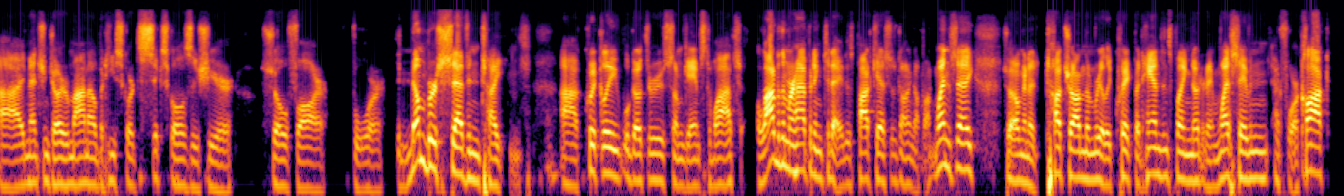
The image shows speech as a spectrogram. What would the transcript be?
Uh, I mentioned Joey Romano, but he scored six goals this year so far for the number seven Titans. Uh, quickly, we'll go through some games to watch. A lot of them are happening today. This podcast is going up on Wednesday, so I'm going to touch on them really quick. But Hamden's playing Notre Dame West Haven at four o'clock.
